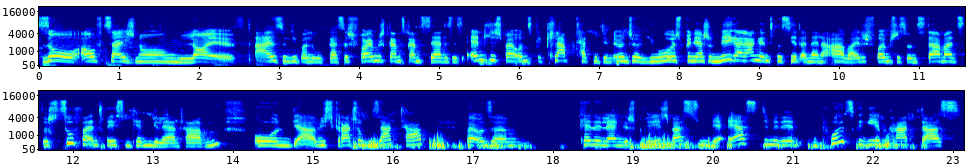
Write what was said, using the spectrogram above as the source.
So, Aufzeichnung läuft. Also, lieber Lukas, ich freue mich ganz, ganz sehr, dass es endlich bei uns geklappt hat mit dem Interview. Ich bin ja schon mega lange interessiert an deiner Arbeit. Ich freue mich, dass wir uns damals durch Zufall in Dresden kennengelernt haben. Und ja, wie ich gerade schon gesagt habe, bei unserem Kennenlerngespräch warst du der Erste, der mir den Impuls gegeben hat, dass,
